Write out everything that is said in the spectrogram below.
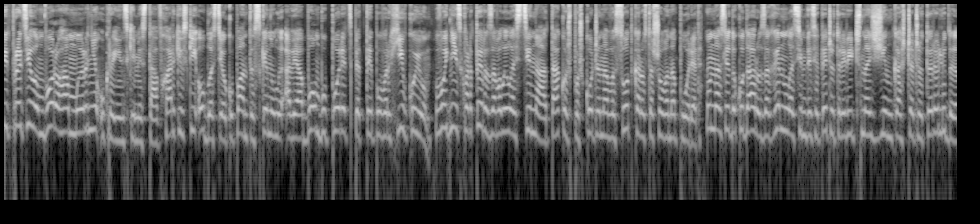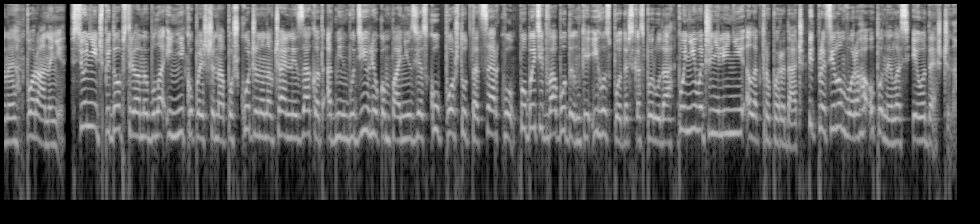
Під прицілом ворога мирні українські міста. В Харківській області окупанти скинули авіабомбу поряд з п'ятиповерхівкою. В одній з квартир завалила стіна, а також пошкоджена висотка, розташована поряд. Внаслідок удару загинула 74-річна жінка. Ще чотири людини поранені. Всю ніч під обстрілами була і Нікопольщина. Пошкоджено навчальний заклад, адмінбудівлю, компанію зв'язку, пошту та церкву. Побиті два будинки і господарська споруда. Понівечені лінії електропередач. Під прицілом ворога опинилась і Одещина.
